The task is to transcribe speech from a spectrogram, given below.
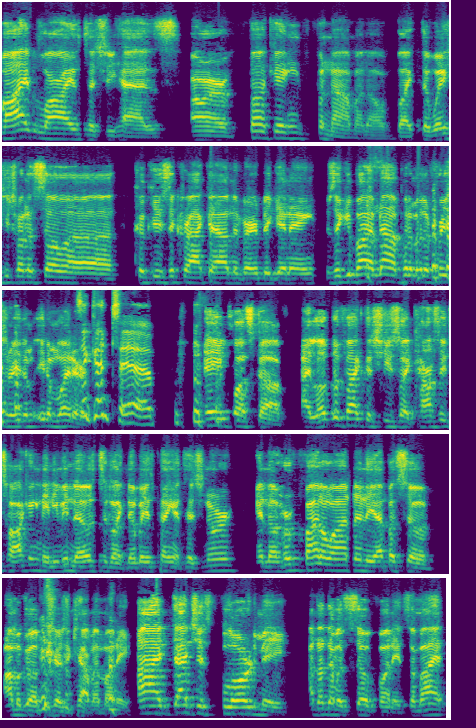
five lines that she has are fucking phenomenal. Like the way she's trying to sell uh, cookies to crack out in the very beginning. She's like, you buy them now, put them in the freezer, eat them, eat them later. It's a good tip. A plus stuff. I love the fact that she's like constantly talking and even knows that like nobody's paying attention to her. And the, her final line in the episode, I'm gonna go upstairs and count my money. I that just floored me. I thought that was so funny. So my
